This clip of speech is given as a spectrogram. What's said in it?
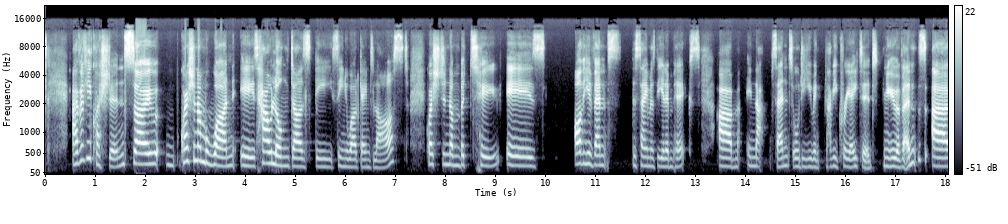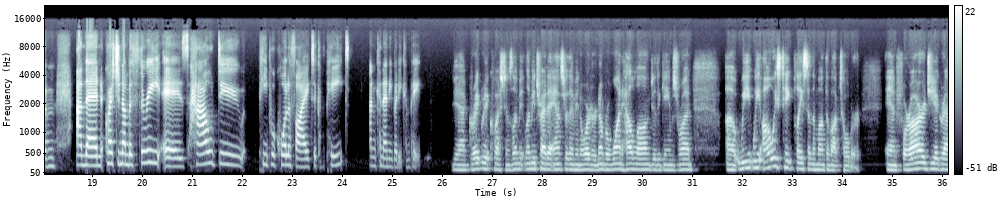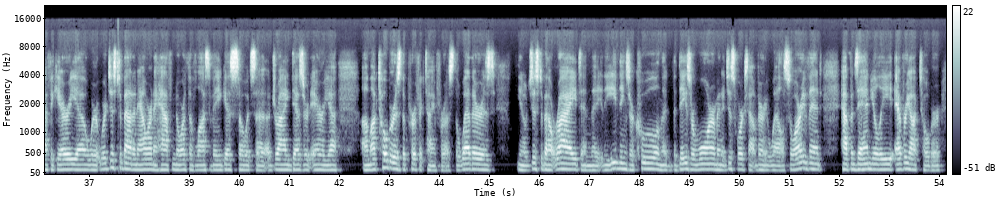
I have a few questions. So, question number one is How long does the Senior World Games last? Question number two is Are the events the same as the Olympics um, in that sense, or do you have you created new events? Um, and then question number three is How do people qualify to compete, and can anybody compete? Yeah, great, great questions. Let me let me try to answer them in order. Number one, how long do the games run? Uh, we we always take place in the month of October, and for our geographic area, we're we're just about an hour and a half north of Las Vegas, so it's a, a dry desert area. Um, October is the perfect time for us. The weather is you know just about right and the, the evenings are cool and the, the days are warm and it just works out very well so our event happens annually every october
